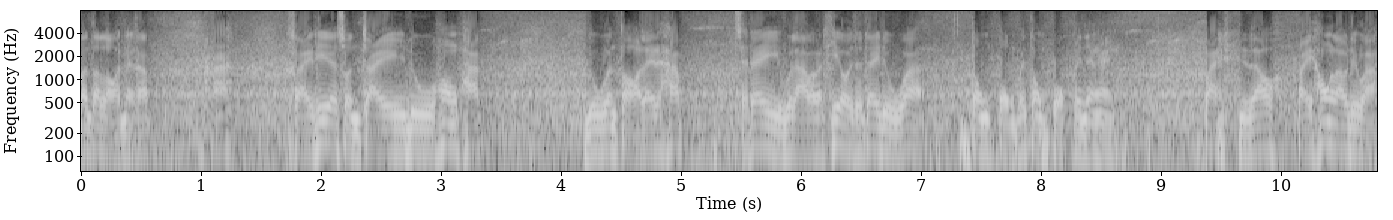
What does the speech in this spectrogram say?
มาตลอดนะครับอะใครที่จะสนใจดูห้องพัก ดูกันต่อเลยนะครับ จะได้เวลามาเที่ยวจะได้ดูว่าตรงปกไม่ตรงปกเป็นยังไง ไปเดี๋ยวเราไปห้องเราดีกว่า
